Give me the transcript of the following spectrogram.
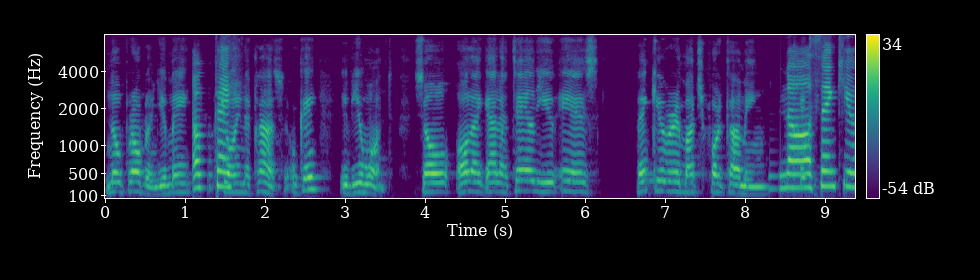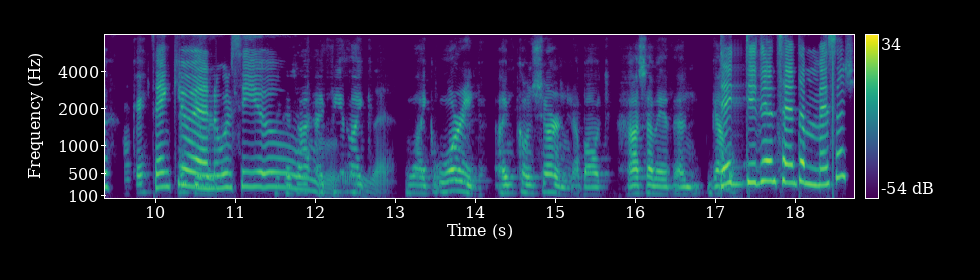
no problem. You may Okay. join the class, okay? If you want. So all I gotta tell you is thank you very much for coming, No, thank you. okay? Thank you, Thank you and much, we'll see you. Because I, I feel like like worried. I'm concerned about Hazabeth and Gabo. They didn't send a message?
